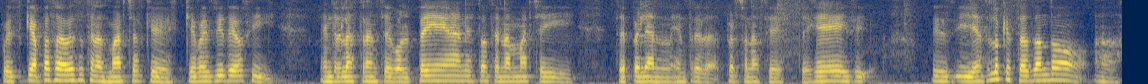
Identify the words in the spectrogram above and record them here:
pues, ¿qué ha pasado a veces en las marchas? Que, que ves videos y entre las trans se golpean, estás en la marcha y se pelean entre las personas este, gays y, y, eso es lo que estás dando a,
